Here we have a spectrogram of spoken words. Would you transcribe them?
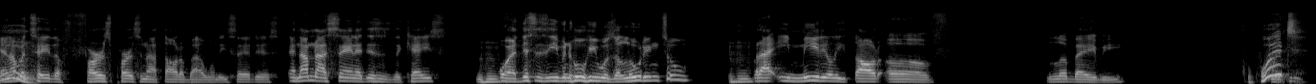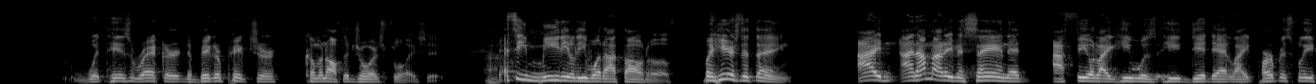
And mm. I'm gonna tell you the first person I thought about when he said this. And I'm not saying that this is the case mm-hmm. or this is even who he was alluding to. Mhm. But I immediately thought of Lil Baby. What? With, with his record, the bigger picture coming off the George Floyd shit. Uh-huh. That's immediately what I thought of. But here's the thing. I and I'm not even saying that I feel like he was he did that like purposefully.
